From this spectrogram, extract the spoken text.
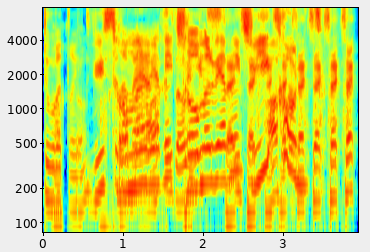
durchgedreht. Achtung. Wisst ihr, wer in die Schweiz- Trommel wird in die Schweiz Sag, kommt? sag, sag, sag.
